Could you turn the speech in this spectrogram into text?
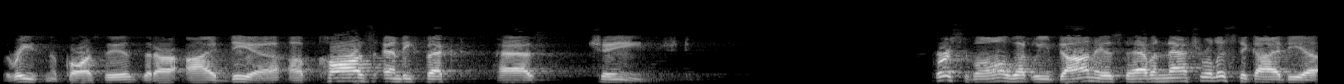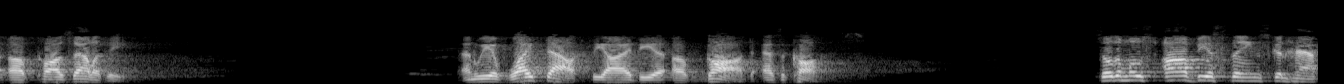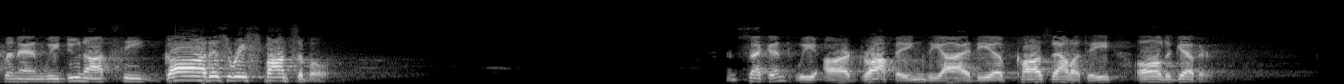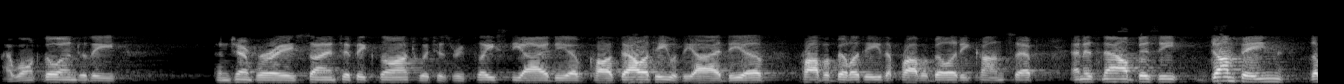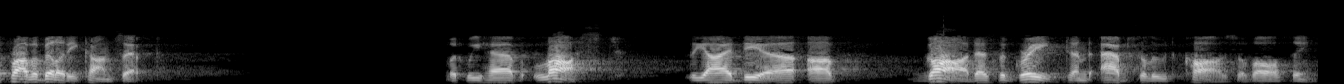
The reason, of course, is that our idea of cause and effect has changed. First of all, what we've done is to have a naturalistic idea of causality. And we have wiped out the idea of God as a cause. So the most obvious things can happen and we do not see God as responsible. And second, we are dropping the idea of causality altogether. I won't go into the contemporary scientific thought which has replaced the idea of causality with the idea of probability, the probability concept, and is now busy dumping the probability concept. But we have lost the idea of God as the great and absolute cause of all things.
